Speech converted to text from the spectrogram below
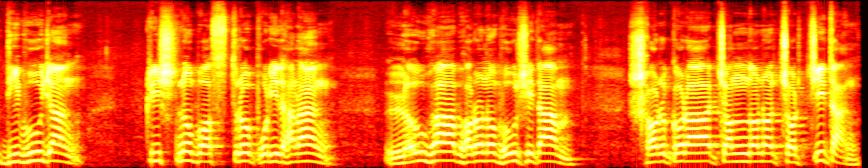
দ্বিভুজাং কৃষ্ণ বস্ত্র পরিধানাং লৌহা ভরণভূষিতাম শর্করা চন্দন চর্চিতাং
